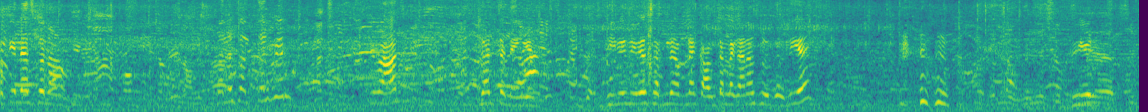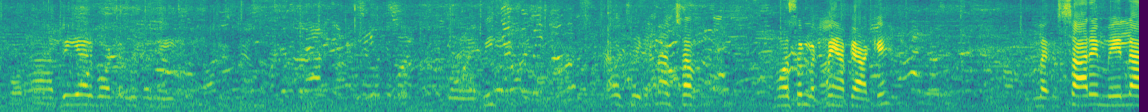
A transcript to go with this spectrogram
ओके लेट्स गो नाउ चलो, चलते हैं फिर। उसके बाद घर चलेंगे। धीरे धीरे सबने अपना काउंटर लगाना शुरू कर दिया बियर वाटर बोतल और कितना अच्छा। मौसम लगता है यहाँ पे आके सारे मेला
